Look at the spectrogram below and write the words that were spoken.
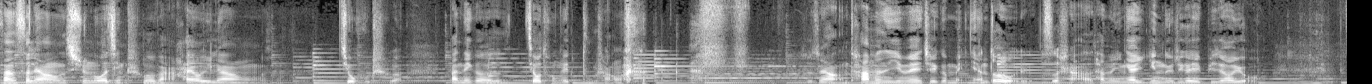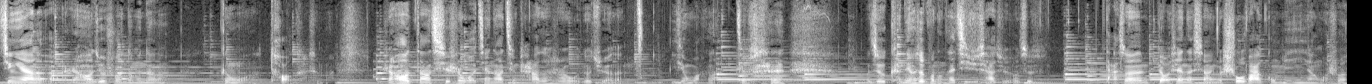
三四辆巡逻警车吧，还有一辆救护车，把那个交通给堵上了。这样，他们因为这个每年都有这个自杀的，他们应该应对这个也比较有经验了吧？然后就说能不能跟我 talk 什么？然后当其实我见到警察的时候，我就觉得已经完了，就是我就肯定是不能再继续下去，我就打算表现的像一个守法公民一样，我说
